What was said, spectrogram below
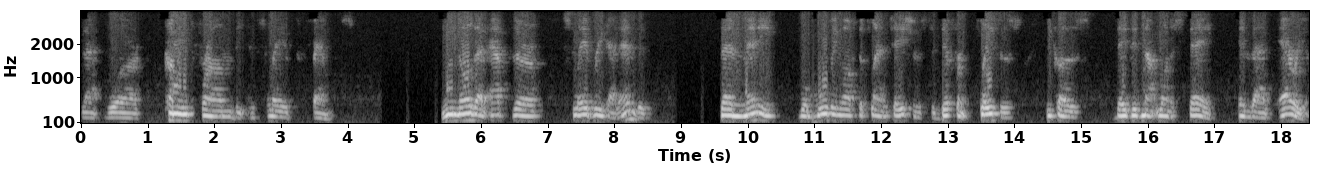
that were coming from the enslaved families, we know that after slavery had ended, then many were moving off the plantations to different places because they did not want to stay in that area.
